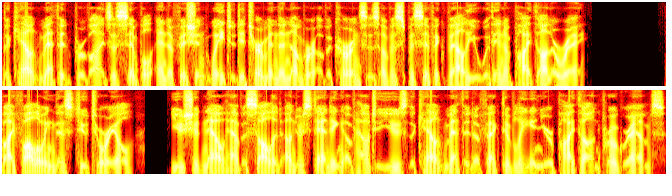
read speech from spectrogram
The count method provides a simple and efficient way to determine the number of occurrences of a specific value within a Python array. By following this tutorial, you should now have a solid understanding of how to use the count method effectively in your Python programs.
